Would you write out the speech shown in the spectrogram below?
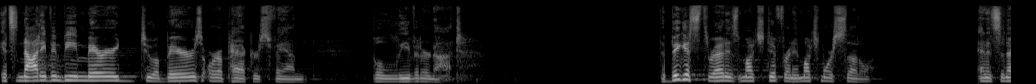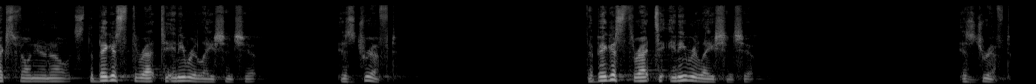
it's not even being married to a Bears or a Packers fan, believe it or not. The biggest threat is much different and much more subtle. And it's the next fill in your notes. The biggest threat to any relationship is drift. The biggest threat to any relationship is drift.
